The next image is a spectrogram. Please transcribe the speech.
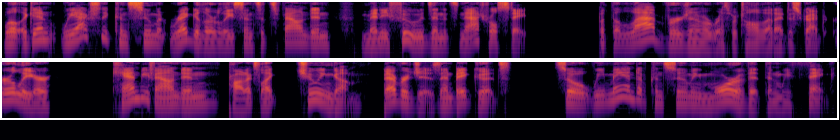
Well, again, we actually consume it regularly since it's found in many foods in its natural state. But the lab version of erythritol that I described earlier can be found in products like chewing gum, beverages, and baked goods. So we may end up consuming more of it than we think.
